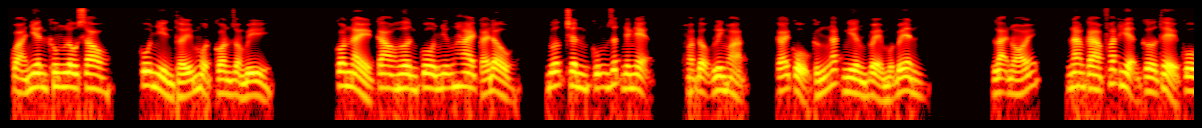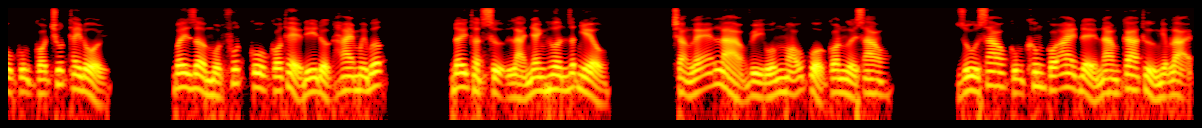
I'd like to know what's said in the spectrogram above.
Quả nhiên không lâu sau, cô nhìn thấy một con zombie. Con này cao hơn cô những hai cái đầu, bước chân cũng rất nhanh nhẹn, hoạt động linh hoạt, cái cổ cứng ngắt nghiêng về một bên. Lại nói, Nam ca phát hiện cơ thể cô cũng có chút thay đổi. Bây giờ một phút cô có thể đi được 20 bước. Đây thật sự là nhanh hơn rất nhiều. Chẳng lẽ là vì uống máu của con người sao? Dù sao cũng không có ai để Nam ca thử nghiệm lại,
